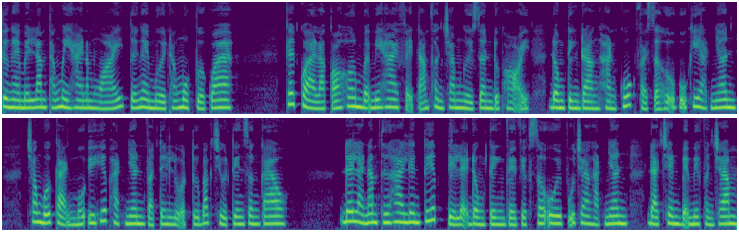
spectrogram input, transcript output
từ ngày 15 tháng 12 năm ngoái tới ngày 10 tháng 1 vừa qua. Kết quả là có hơn 72,8% người dân được hỏi đồng tình rằng Hàn Quốc phải sở hữu vũ khí hạt nhân trong bối cảnh mối uy hiếp hạt nhân và tên lửa từ Bắc Triều Tiên dâng cao. Đây là năm thứ hai liên tiếp tỷ lệ đồng tình về việc Seoul vũ trang hạt nhân đạt trên 70%.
